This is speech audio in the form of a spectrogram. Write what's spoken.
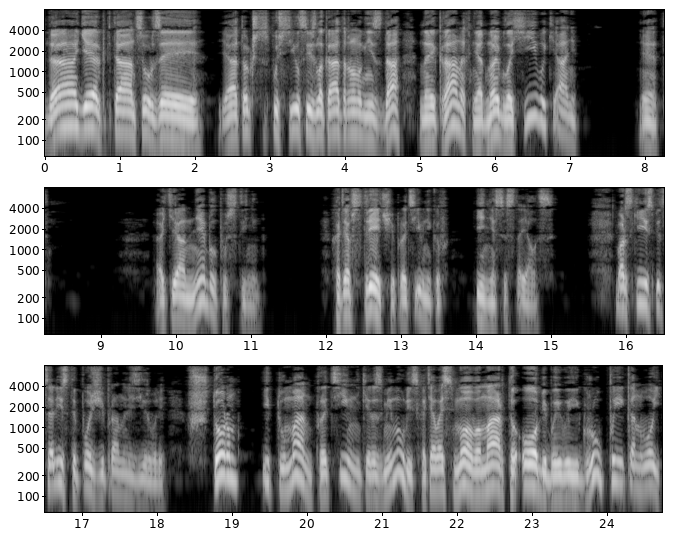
Да, герр капитан-цур-зее, я только что спустился из локаторного гнезда, на экранах ни одной блохи в океане. Нет, океан не был пустынен, хотя встречи противников и не состоялась. Морские специалисты позже проанализировали. В шторм и туман противники разминулись, хотя 8 марта обе боевые группы и конвой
